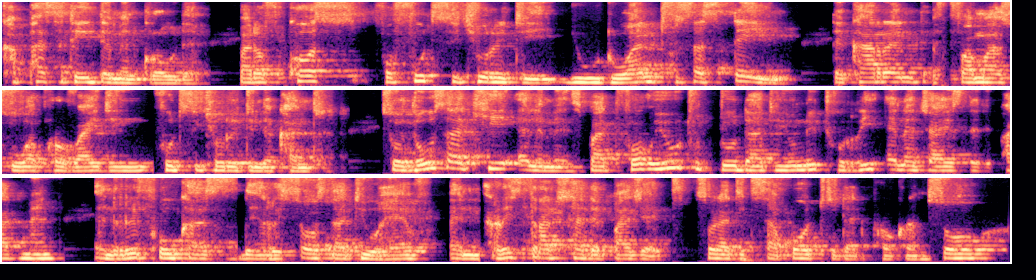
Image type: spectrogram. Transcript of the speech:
capacitate them and grow them. But of course, for food security, you would want to sustain the current farmers who are providing food security in the country. So those are key elements. But for you to do that, you need to re-energize the department and refocus the resource that you have and restructure the budget so that it supports that program. So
